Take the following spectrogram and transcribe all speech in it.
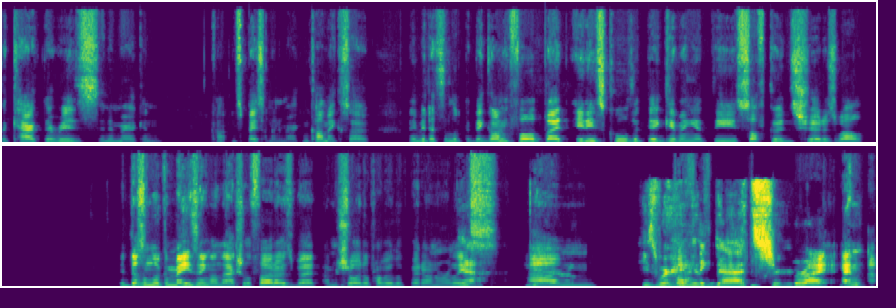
the character is an American, it's based on an American comic, so maybe that's the look that they're going for. But it is cool that they're giving it the soft goods shirt as well. It doesn't look amazing on the actual photos, but I'm sure it'll probably look better on release. Yeah. Um, He's wearing his think- dad's shirt. right and uh,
